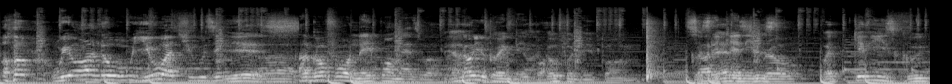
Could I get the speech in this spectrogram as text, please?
We all know who you are choosing. Yes. Uh, I'll go for NaPoM as well. I know you're going Yeah, NaPoM. go for NaPoM. Sorry, Kenny, bro. But Kenny is good.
